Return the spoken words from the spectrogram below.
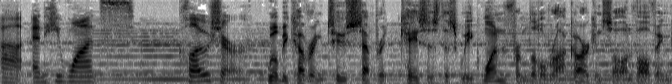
Uh, and he wants closure. We'll be covering two separate cases this week one from Little Rock, Arkansas, involving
